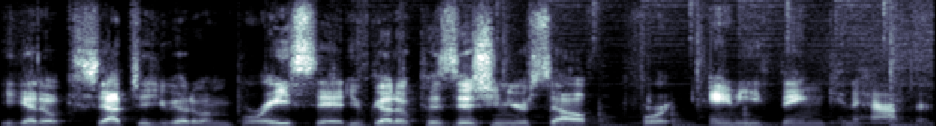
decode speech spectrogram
You got to accept it. You got to embrace it. You've got to position yourself for anything can happen.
